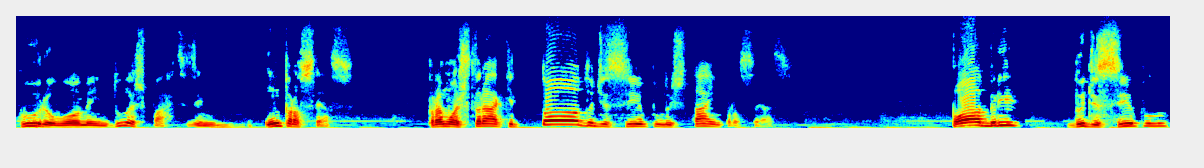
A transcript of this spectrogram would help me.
cura o homem em duas partes, em, em processo, para mostrar que todo discípulo está em processo. Pobre do discípulo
